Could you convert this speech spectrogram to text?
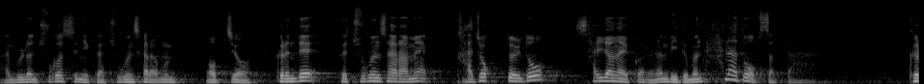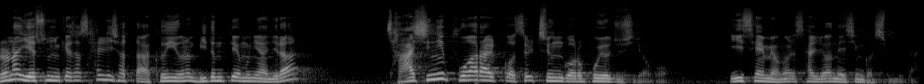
아, 물론 죽었으니까 죽은 사람은 없죠. 그런데 그 죽은 사람의 가족들도 살려낼 거라는 믿음은 하나도 없었다. 그러나 예수님께서 살리셨다. 그 이유는 믿음 때문이 아니라 자신이 부활할 것을 증거로 보여주시려고 이 세 명을 살려내신 것입니다.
